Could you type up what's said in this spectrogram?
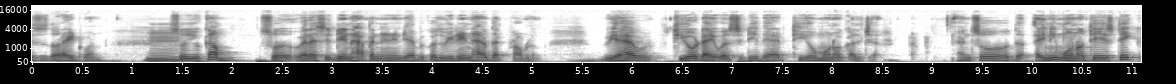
this is the right one. So you come. so, whereas it didn't happen in India because we didn't have that problem. We have theodiversity, they had theomonoculture. And so, the, any monotheistic,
